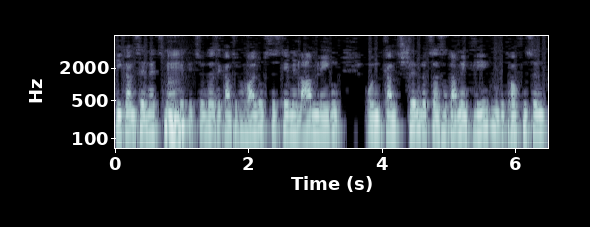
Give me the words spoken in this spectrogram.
die ganze Netzwerke mhm. bzw. ganze Verwaltungssysteme lahmlegen. Und ganz schlimm wird es also dann, wenn Klienten betroffen sind.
